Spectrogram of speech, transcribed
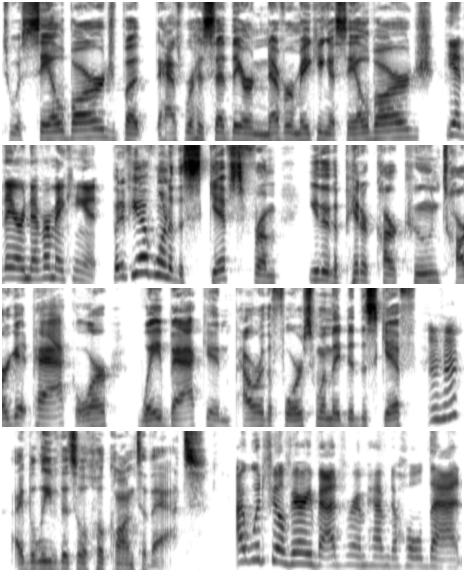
to a sail barge, but Hasbro has said they are never making a sail barge. Yeah, they are never making it. But if you have one of the skiffs from either the Pit of Carkoon Target pack or way back in Power of the Force when they did the skiff, Mm-hmm. I believe this will hook onto that. I would feel very bad for him having to hold that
